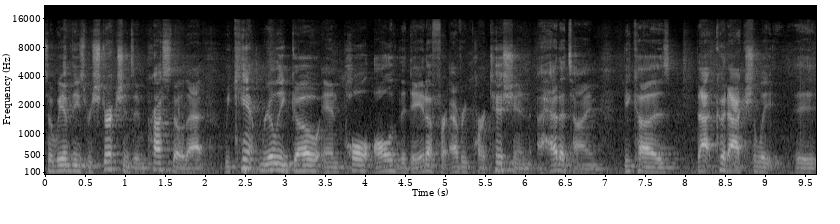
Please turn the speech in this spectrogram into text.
So we have these restrictions in Presto that we can't really go and pull all of the data for every partition ahead of time because that could actually, it,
